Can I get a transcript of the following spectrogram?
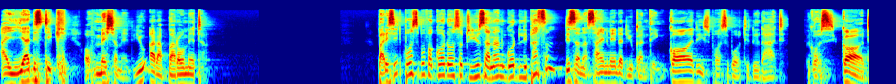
a yardstick of measurement. You are a barometer. But is it possible for God also to use an ungodly person? This is an assignment that you can think. God is possible to do that because God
